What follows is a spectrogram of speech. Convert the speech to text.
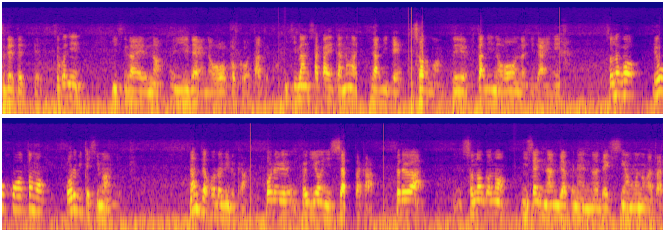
連れてってそこにイスラエルのユダヤの王国を建てた。一番栄えたのがダビデソロモンという2人の王の時代に。その後両方とも滅びてしまうんですなんで滅びるか。滅びるようにしちゃったか。それはその後の二千何百年の歴史が物語。る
